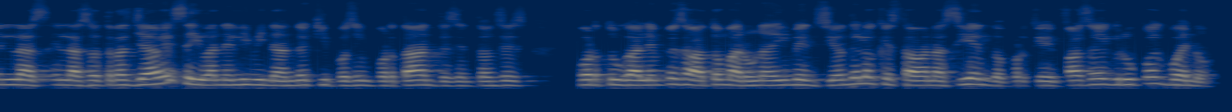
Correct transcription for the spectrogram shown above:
en las, en las otras llaves se iban eliminando equipos importantes. Entonces, Portugal empezaba a tomar una dimensión de lo que estaban haciendo, porque en fase de grupos, bueno,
